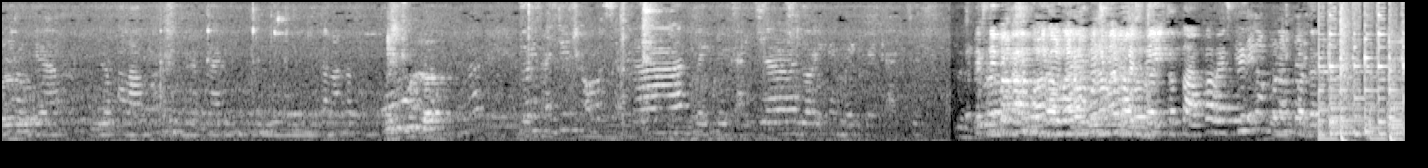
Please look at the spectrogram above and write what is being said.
udah berapa lama berapa hari kita nggak ketemu doain aja insya Allah sehat baik-baik aja doain yang baik-baik aja Lesti bakal bareng sama Lesti. Jadi nggak pulang dari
